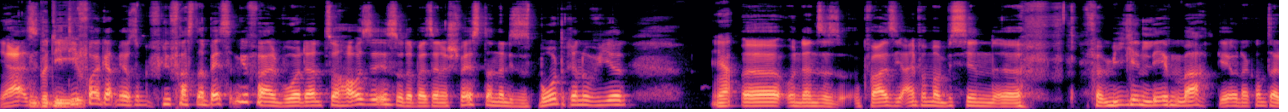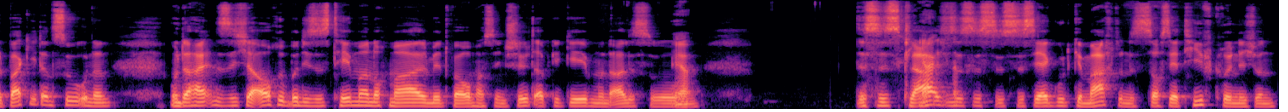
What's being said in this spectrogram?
Ja, also die, die, Folge hat mir so Gefühl fast am besten gefallen, wo er dann zu Hause ist oder bei seiner Schwester und dann dieses Boot renoviert. Ja. Äh, und dann so quasi einfach mal ein bisschen äh, Familienleben macht, gell? Und dann kommt halt Bucky dazu und dann unterhalten sie sich ja auch über dieses Thema nochmal mit, warum hast du den Schild abgegeben und alles so. Ja. Das ist klar, ja, es, ist, es, ist, es ist sehr gut gemacht und es ist auch sehr tiefgründig und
